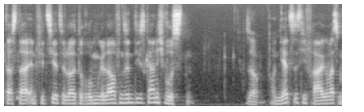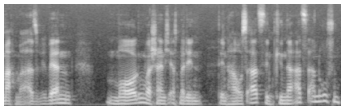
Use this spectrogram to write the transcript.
dass da infizierte Leute rumgelaufen sind, die es gar nicht wussten. So, und jetzt ist die Frage, was machen wir? Also wir werden morgen wahrscheinlich erstmal den, den Hausarzt, den Kinderarzt anrufen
